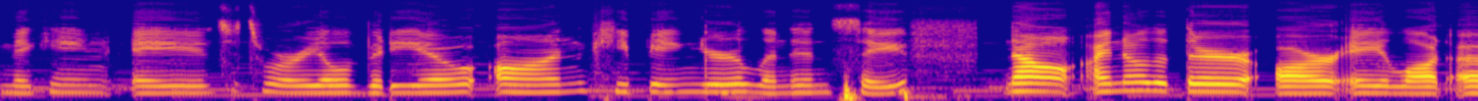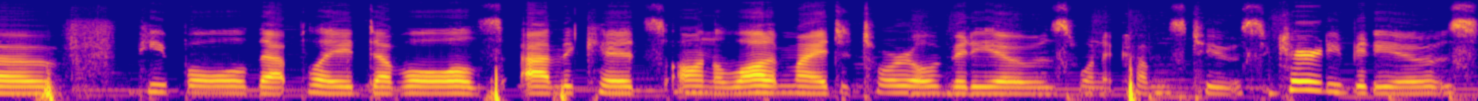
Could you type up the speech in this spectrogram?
making a tutorial video on keeping your linden safe. Now I know that there are a lot of people that play devil's advocates on a lot of my tutorial videos when it comes to security videos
